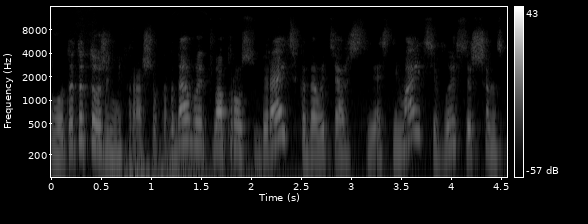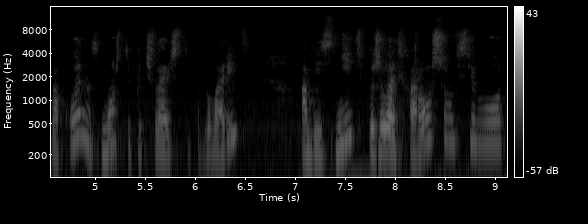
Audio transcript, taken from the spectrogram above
Вот, это тоже нехорошо. Когда вы этот вопрос убираете, когда вы тяжесть себя снимаете, вы совершенно спокойно сможете по-человечески поговорить, объяснить, пожелать хорошего всего.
